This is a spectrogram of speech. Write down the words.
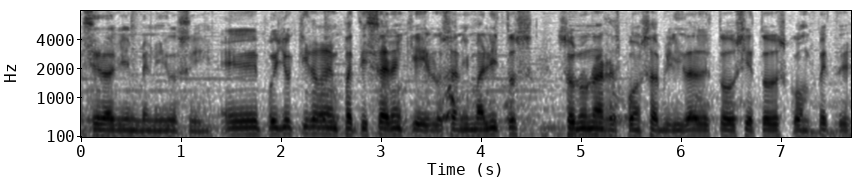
Será bienvenido, sí. pues yo quiero enfatizar en que los animalitos son una responsabilidad de todos y a todos compete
